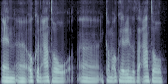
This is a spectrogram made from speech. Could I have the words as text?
En eh, ook een aantal, eh, ik kan me ook herinneren dat er een aantal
